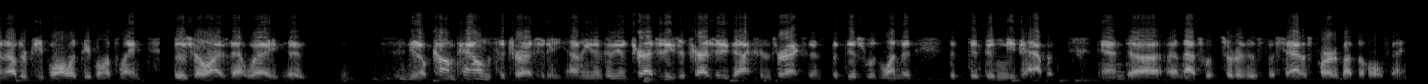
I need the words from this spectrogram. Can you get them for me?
and other people, all the people on the plane, lose their lives that way. Uh, you know, compounds the tragedy. I mean, if, you know, tragedies are tragedies, accidents are accidents, but this was one that, that, that didn't need to happen, and uh, and that's what sort of is the saddest part about the whole thing.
